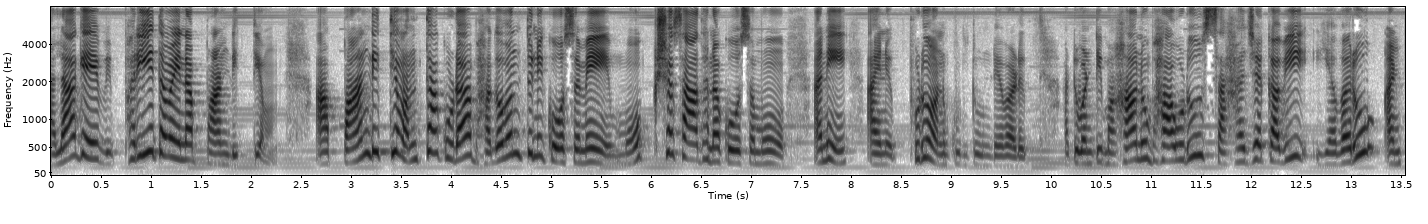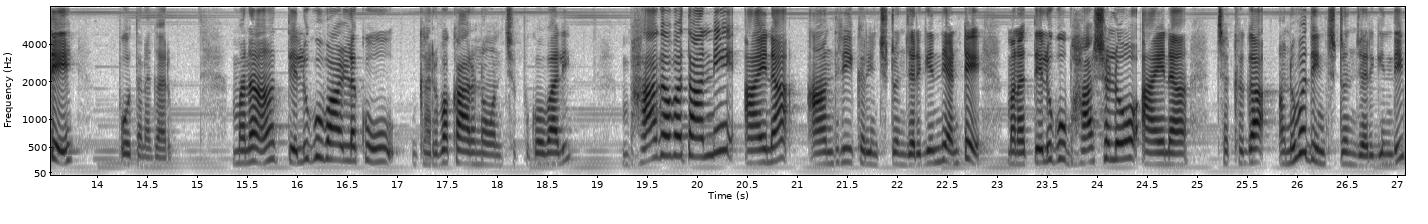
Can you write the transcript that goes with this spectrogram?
అలాగే విపరీతమైన పాండిత్యం. ఆ పాండిత్యం అంతా కూడా భగవంతుని కోసమే మోక్ష సాధన కోసము అని ఆయన ఎప్పుడూ అనుకుంటూ ఉండేవాడు. అటువంటి మహానుభావుడు సహజ కవి ఎవరు అంటే పోతన గారు మన తెలుగు వాళ్ళకు గర్వకారణం అని చెప్పుకోవాలి. భాగవతాన్ని ఆయన ఆంధ్రీకరించడం జరిగింది. అంటే మన తెలుగు భాషలో ఆయన చక్కగా అనువదించడం జరిగింది.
